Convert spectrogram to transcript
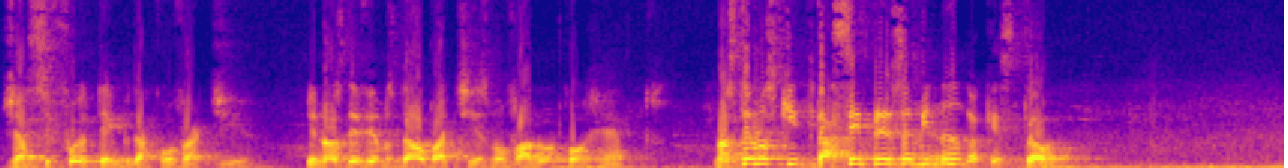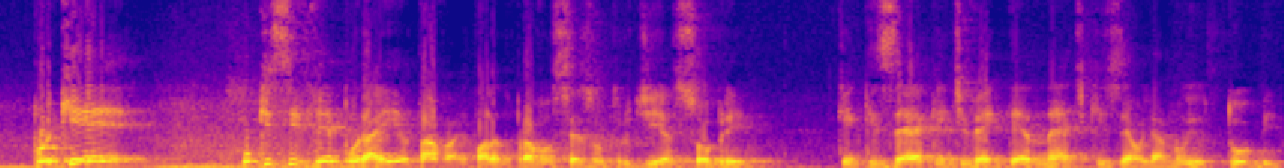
Já se foi o tempo da covardia. E nós devemos dar ao batismo o valor correto. Nós temos que estar sempre examinando a questão. Porque o que se vê por aí, eu estava falando para vocês outro dia sobre quem quiser, quem tiver internet, quiser olhar no YouTube,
